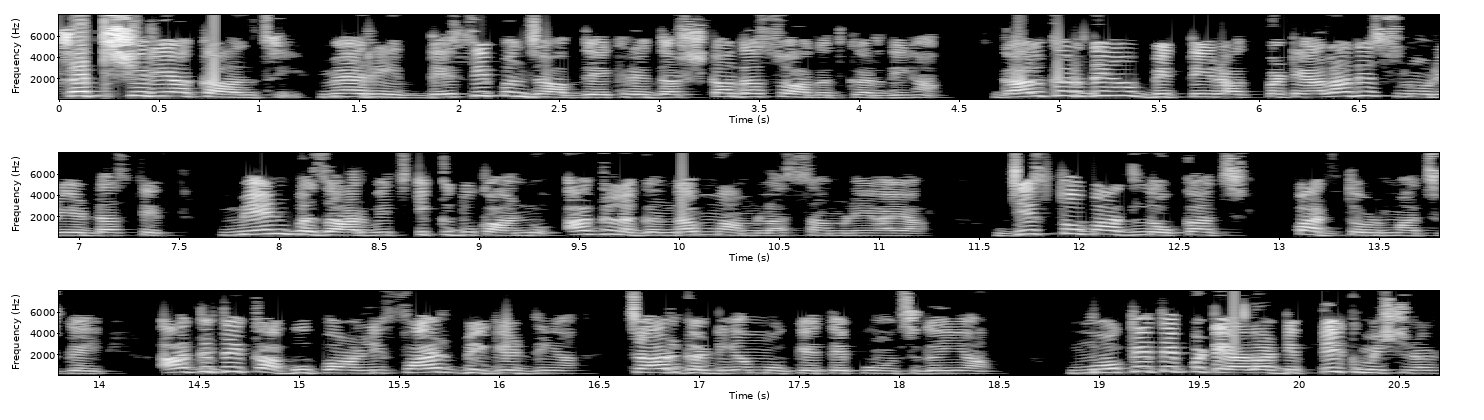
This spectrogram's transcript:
ਸਤਿ ਸ਼੍ਰੀ ਅਕਾਲ ਜੀ। ਮੈਂ ਰੀਤ, ਦੇਸੀ ਪੰਜਾਬ ਦੇਖ ਰਹੇ ਦਰਸ਼ਕਾਂ ਦਾ ਸਵਾਗਤ ਕਰਦੀ ਹਾਂ। ਗੱਲ ਕਰਦੇ ਹਾਂ ਬੀਤੀ ਰਾਤ ਪਟਿਆਲਾ ਦੇ ਸਨੋਰੀ ਅੱਡਾ ਸਥਿਤ ਮੇਨ ਬਾਜ਼ਾਰ ਵਿੱਚ ਇੱਕ ਦੁਕਾਨ ਨੂੰ ਅੱਗ ਲੱਗਣ ਦਾ ਮਾਮਲਾ ਸਾਹਮਣੇ ਆਇਆ, ਜਿਸ ਤੋਂ ਬਾਅਦ ਲੋਕਾਂ 'ਚ ਭੱਜ ਤੋੜ ਮਚ ਗਈ। ਅੱਗ ਤੇ ਕਾਬੂ ਪਾਉਣ ਲਈ ਫਾਇਰ ਬ੍ਰਿਗੇਡ ਦੀਆਂ ਚਾਰ ਗੱਡੀਆਂ ਮੌਕੇ ਤੇ ਪਹੁੰਚ ਗਈਆਂ। ਮੌਕੇ ਤੇ ਪਟਿਆਲਾ ਡਿਪਟੀ ਕਮਿਸ਼ਨਰ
